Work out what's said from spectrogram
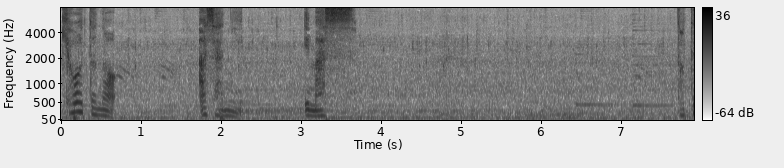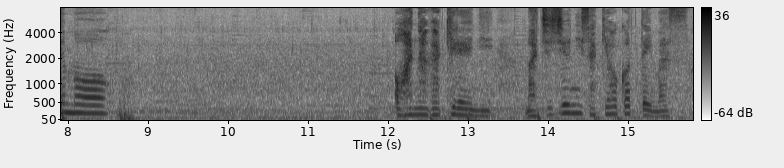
京都の朝にいます。とてもお花がきれいに街中に咲き誇っています。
